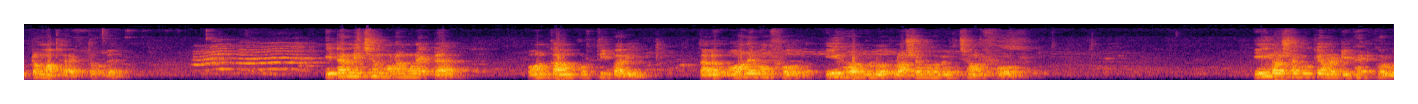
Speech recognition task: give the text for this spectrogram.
একটু মাথায় রাখতে হবে। এটার নিচে মনে মনে একটা অন কাউন্ট করতেই পারি। তাহলে ওয়ান এবং ফোর এই ঘরগুলো লসাগু হবে হচ্ছে আমার ফোর এই লসাগুকে আমরা ডিভাইড করব।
